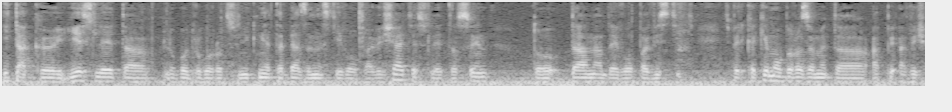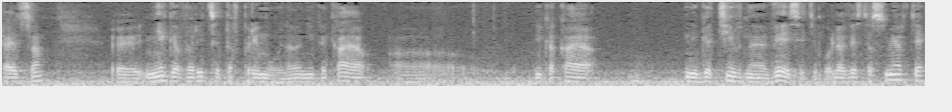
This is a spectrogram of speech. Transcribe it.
Итак, э, если это любой другой родственник, нет обязанности его оповещать. Если это сын, то да, надо его оповестить. Теперь, каким образом это оповещается? Э, не говорится это впрямую. Да? Никакая, э, никакая негативная весть, и тем более весть о смерти,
